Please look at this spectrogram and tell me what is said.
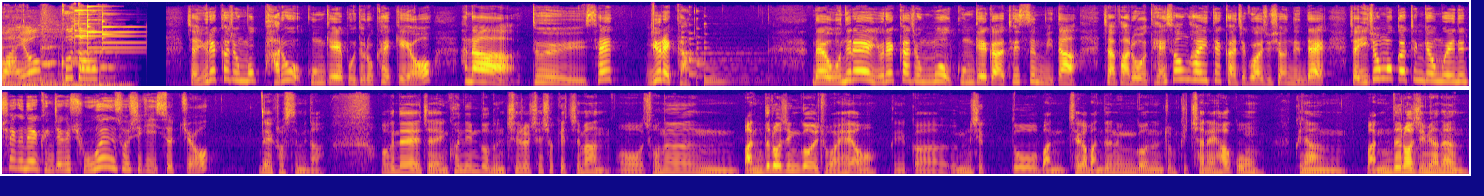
좋아요, 구독. 자, 유레카 종목 바로 공개해 보도록 할게요. 하나, 둘, 셋, 유레카. 네, 오늘의 유레카 종목 공개가 됐습니다. 자, 바로 대성 하이텍 가지고 와 주셨는데, 자, 이 종목 같은 경우에는 최근에 굉장히 좋은 소식이 있었죠. 네, 그렇습니다. 어, 근데 이제 앵커님도 눈치를 채셨겠지만, 어, 저는 만들어진 걸 좋아해요. 그러니까 음식도 만, 제가 만드는 거는 좀 귀찮아하고, 그냥 만들어지면은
